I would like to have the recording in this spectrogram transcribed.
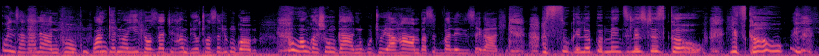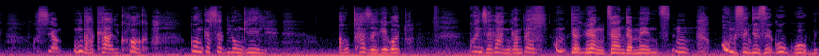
kwenzakalani khokho? Wangenwa yidlozi lathi hamba uyothwasela umngoma. Awungasho ngani ukuthi uyahamba sikuvalelise kahle. Asisuke lapha menzi let's just go. Let's go. Kusiyami ungakhali khokho. Konke sekulungile. Awuchazeke kodwa. Kwenzekani ngempela? Umdali uyangithanda menzi. Ungisindise kukubi.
